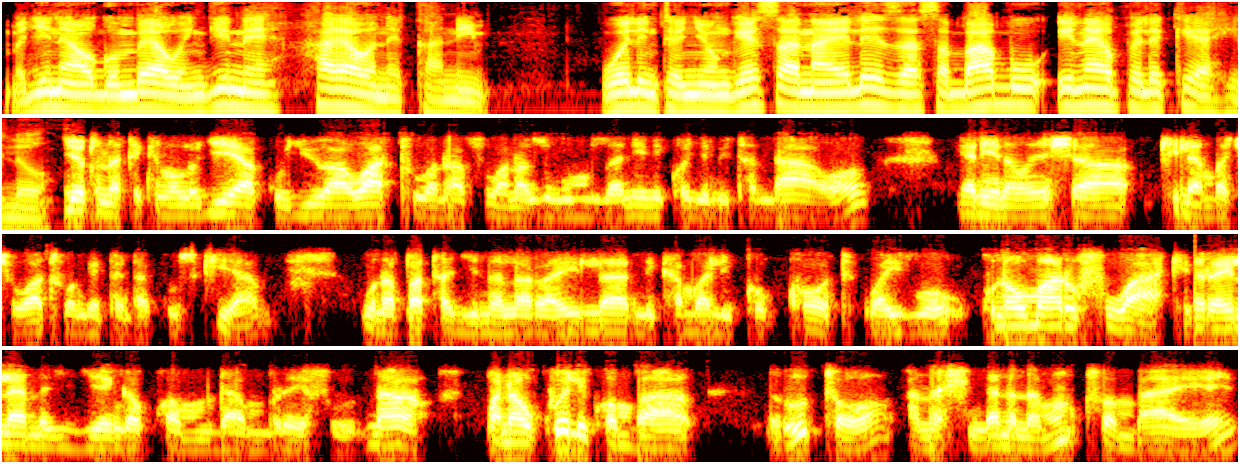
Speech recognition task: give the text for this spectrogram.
Majina ya wagombea wengine hayaonekani. Wellington Nyongesa anaeleza sababu inayopelekea hilo. Hiyo tuna teknolojia ya kujua watu wanazungumza nini kwenye mitandao, yaani inaonyesha kile ambacho watu wangependa kusikia. Unapata jina la Raila ni kama liko kote, kwa hivyo kuna umaarufu wake. Raila amejijenga kwa muda mrefu, na pana ukweli kwamba Ruto anashindana na mtu ambaye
